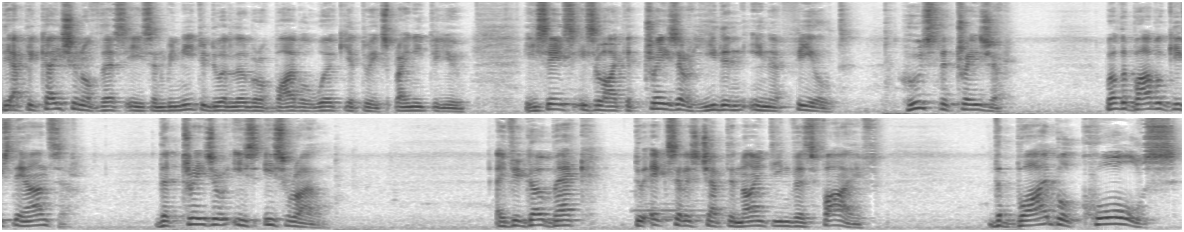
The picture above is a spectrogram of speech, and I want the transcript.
The application of this is, and we need to do a little bit of Bible work here to explain it to you. He says it's like a treasure hidden in a field. Who's the treasure? Well, the Bible gives the answer. The treasure is Israel. If you go back to Exodus chapter 19, verse 5, the Bible calls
